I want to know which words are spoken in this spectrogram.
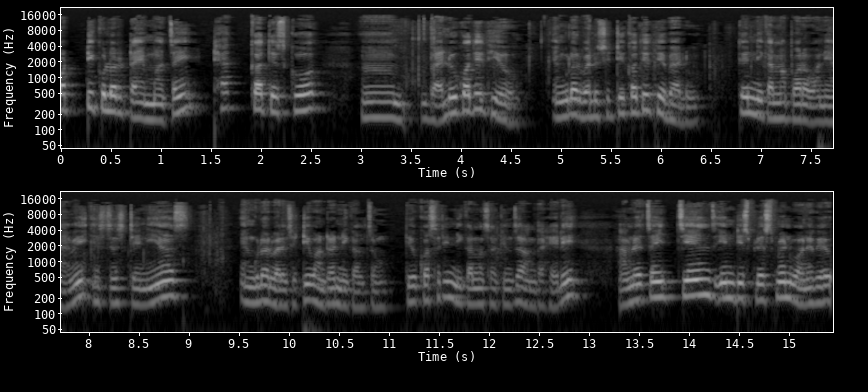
पर्टिकुलर टाइममा चाहिँ ठ्याक्क त्यसको भ्यालु कति थियो? एङ्गुलर भ्यालुसिटी कति थियो भ्यालु त्यो निकाल्न पऱ्यो भने हामी इन्स्टेन्टेनियस एङ्गुलर भ्यालुसिटी भनेर निकाल्छौँ। त्यो कसरी निकाल्न सकिन्छ भन्दाखेरि हामीले चाहिँ चेन्ज इन डिस्प्लेसमेन्ट भनेको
